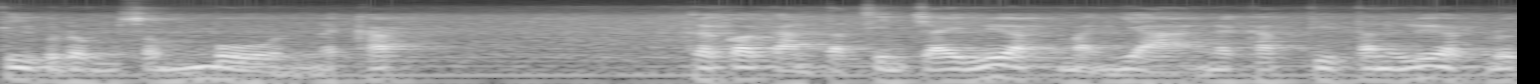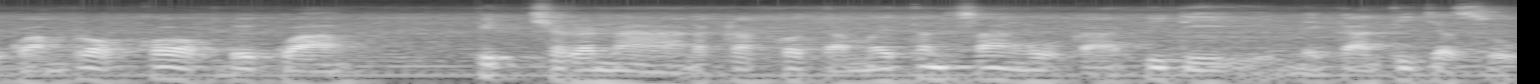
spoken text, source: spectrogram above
ที่อุดมสมบูรณ์นะครับ แล้วก็การตัดสินใจเลือกบางอย่างนะครับ ที่ท่านเลือกด้วยความรอบคอบด้วยความพิจารณานะครับ ก็ทำให้ท่านสร้างโอกาสที่ดี ในการที่จะสู่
